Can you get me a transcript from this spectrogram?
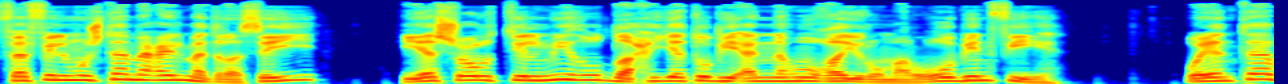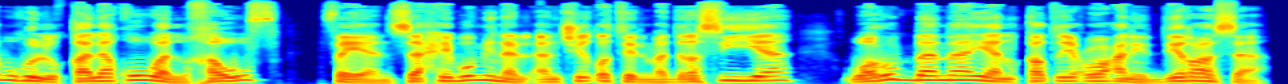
ففي المجتمع المدرسي يشعر التلميذ الضحية بأنه غير مرغوب فيه، وينتابه القلق والخوف فينسحب من الأنشطة المدرسية وربما ينقطع عن الدراسة.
